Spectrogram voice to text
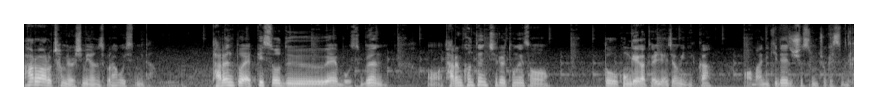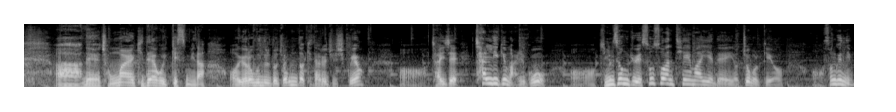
하루하루 참 열심히 연습을 하고 있습니다. 다른 또 에피소드의 모습은 어, 다른 컨텐츠를 통해서 또 공개가 될 예정이니까 어, 많이 기대해 주셨으면 좋겠습니다. 아, 네, 정말 기대하고 있겠습니다. 어, 여러분들도 조금 더 기다려 주시고요. 어, 자, 이제 찰리규 말고 어, 김성규의 소소한 TMI에 대해 여쭤볼게요. 어, 성규님,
